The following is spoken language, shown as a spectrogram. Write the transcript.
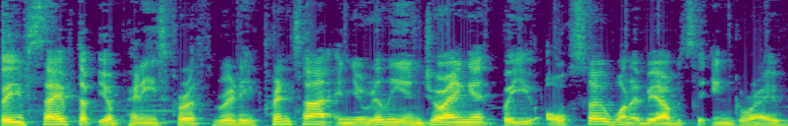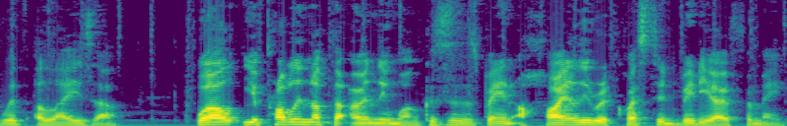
So you've saved up your pennies for a 3D printer and you're really enjoying it, but you also want to be able to engrave with a laser. Well, you're probably not the only one because this has been a highly requested video for me.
